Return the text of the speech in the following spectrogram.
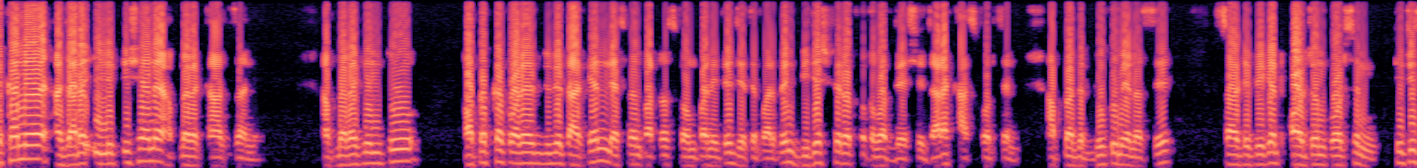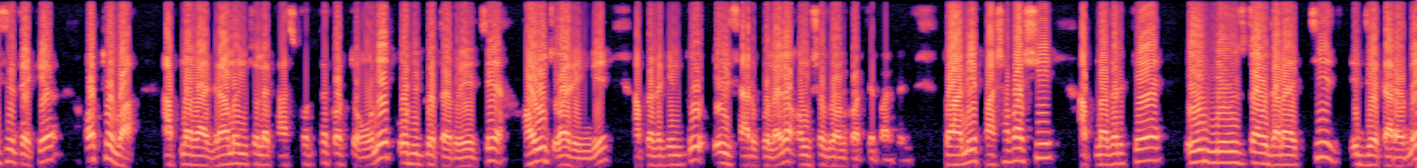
এখানে যারা ইলেকট্রিশিয়ানে আপনারা কাজ জানেন, আপনারা কিন্তু অপেক্ষা করে যদি থাকেন ন্যাশনাল পার্টনার্স কোম্পানিতে যেতে পারবেন। বিদেশ ফেরত অথবা দেশে যারা কাজ করছেন, আপনাদের ডকুমেন্ট আছে সার্টিফিকেট অর্জন করছেন টিটিসি থেকে, অথবা আপনারা গ্রাম অঞ্চলে কাজ করতে করতে অনেক অভিজ্ঞতা রয়েছে হাউস ওয়ারিং এ, আপনারা কিন্তু এই সার্কুলারে অংশগ্রহণ করতে পারবেন। তো আমি পাশাপাশি আপনাদেরকে এই নিউজটাও জানাচ্ছি যে কারণে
